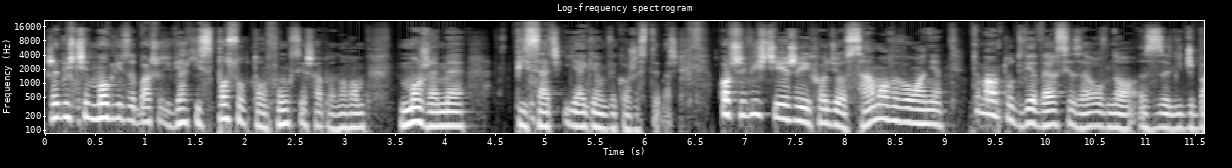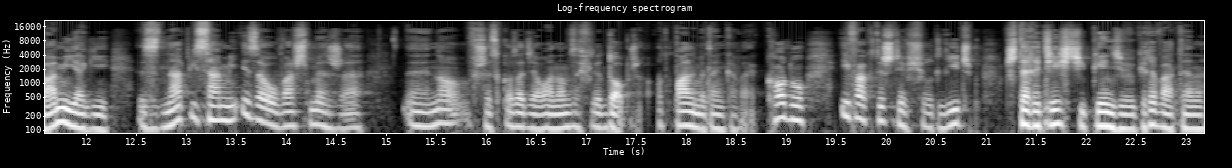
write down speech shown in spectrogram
żebyście mogli zobaczyć, w jaki sposób tą funkcję szablonową możemy wpisać i jak ją wykorzystywać. Oczywiście, jeżeli chodzi o samo wywołanie, to mam tu dwie wersje, zarówno z liczbami, jak i z napisami i zauważmy, że no wszystko zadziała nam za chwilę dobrze. Odpalmy ten kawałek kodu i faktycznie wśród liczb 45 wygrywa ten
